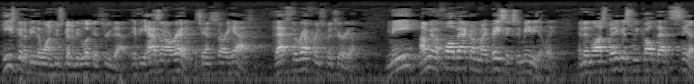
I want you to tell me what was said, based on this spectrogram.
He's going to be the one who's going to be looking through that. If he hasn't already, chances are he has. That's the reference material. Me, I'm going to fall back on my basics immediately. And in Las Vegas, we called that SIN.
